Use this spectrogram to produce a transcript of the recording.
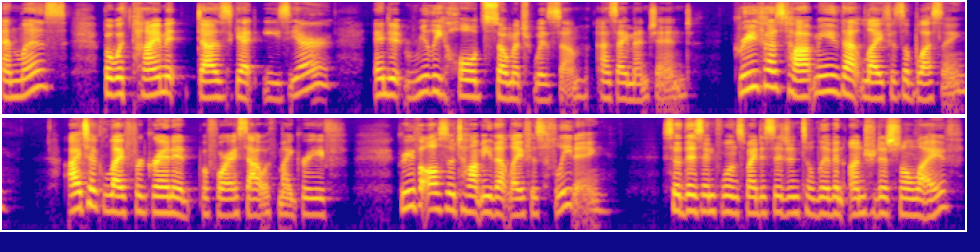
endless, but with time, it does get easier and it really holds so much wisdom, as I mentioned. Grief has taught me that life is a blessing. I took life for granted before I sat with my grief. Grief also taught me that life is fleeting. So, this influenced my decision to live an untraditional life,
